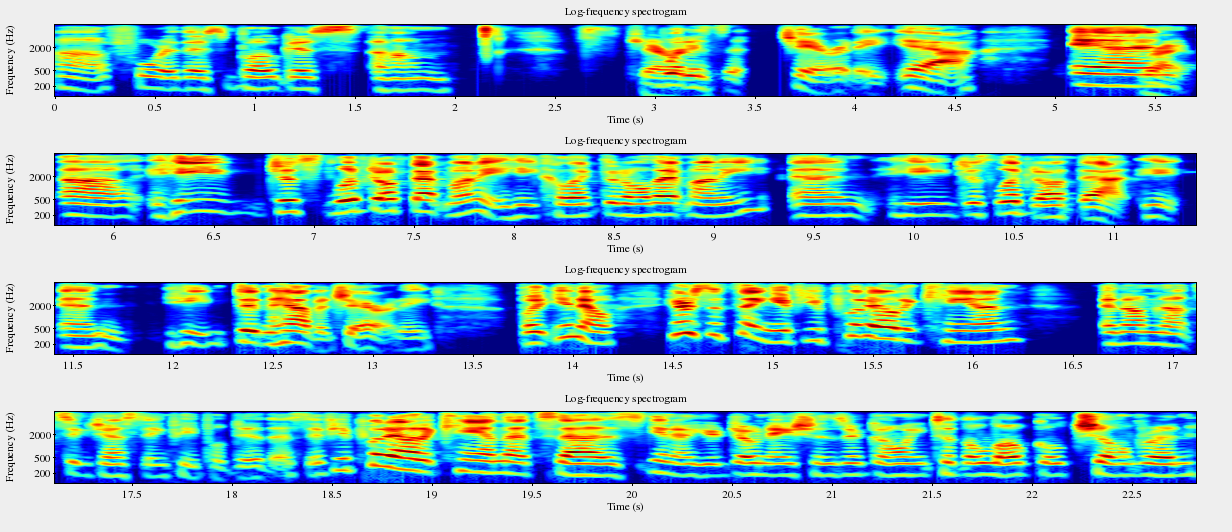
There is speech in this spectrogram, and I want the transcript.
uh, for this bogus um, Charity. what is it charity? Yeah, and Right. uh, he just lived off that money. He collected all that money, and he just lived off that. He and he didn't have a charity. But you know, here's the thing: if you put out a can. And I'm not suggesting people do this. If you put out a can that says, you know, your donations are going to the local children,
